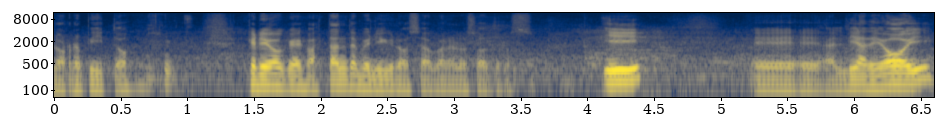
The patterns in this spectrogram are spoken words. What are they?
lo repito, creo que es bastante peligrosa para nosotros. Y eh, al día de hoy,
